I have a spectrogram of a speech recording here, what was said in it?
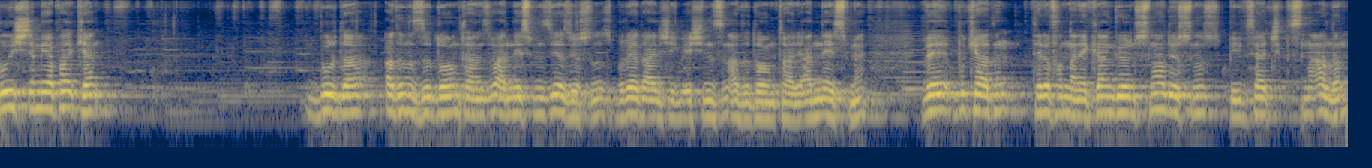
Bu işlemi yaparken burada adınızı, doğum tarihinizi ve anne isminizi yazıyorsunuz. Buraya da aynı şekilde eşinizin adı, doğum tarihi, anne ismi ve bu kağıdın telefondan ekran görüntüsünü alıyorsunuz. Bilgisayar çıktısını alın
